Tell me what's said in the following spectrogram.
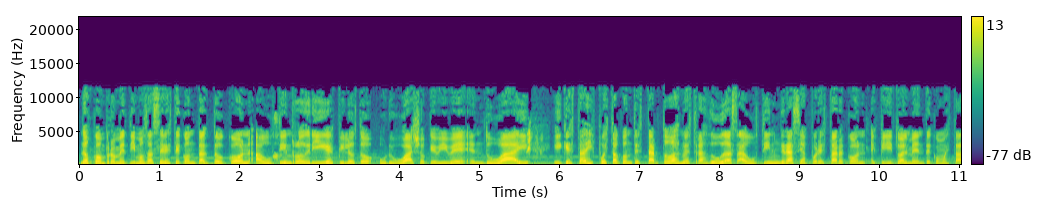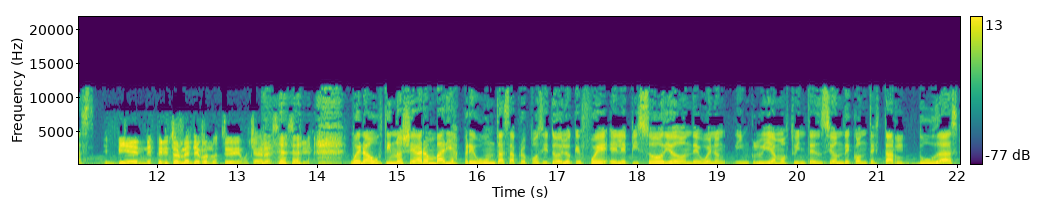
Nos comprometimos a hacer este contacto con Agustín Rodríguez, piloto uruguayo que vive en Dubái y que está dispuesto a contestar todas nuestras dudas. Agustín, gracias por estar con Espiritualmente. ¿Cómo estás? Bien, espiritualmente con ustedes. Muchas gracias. Bueno, Agustín, nos llegaron varias preguntas a propósito de lo que fue el episodio, donde, bueno, incluíamos tu intención de contestar dudas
